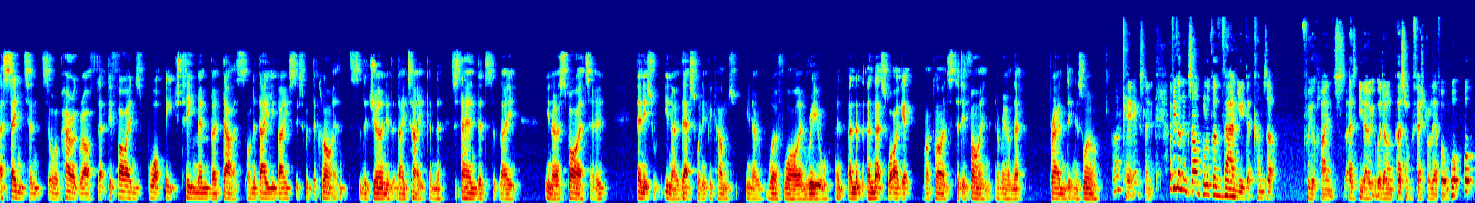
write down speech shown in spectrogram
a sentence or a paragraph that defines what each team member does on a daily basis with the clients and the journey that they take and the standards that they, you know, aspire to, then it's you know that's when it becomes you know worthwhile and real, and and and that's what I get my clients to define around that branding as well. Okay, excellent. Have you got an example of a value that comes up for your clients, as you know, whether on a personal, professional level? What what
